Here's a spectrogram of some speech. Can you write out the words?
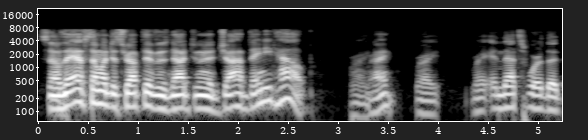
So if they have someone disruptive who's not doing a job, they need help, Right. right? Right, right, and that's where the,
